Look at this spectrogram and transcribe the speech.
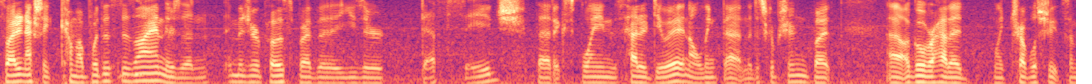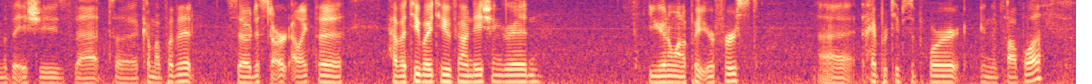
So I didn't actually come up with this design. There's an Imgur post by the user DeafSage that explains how to do it, and I'll link that in the description. But uh, I'll go over how to like troubleshoot some of the issues that uh, come up with it. So to start, I like to have a two by two foundation grid. You're gonna want to put your first uh, hypertube support in the top left,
